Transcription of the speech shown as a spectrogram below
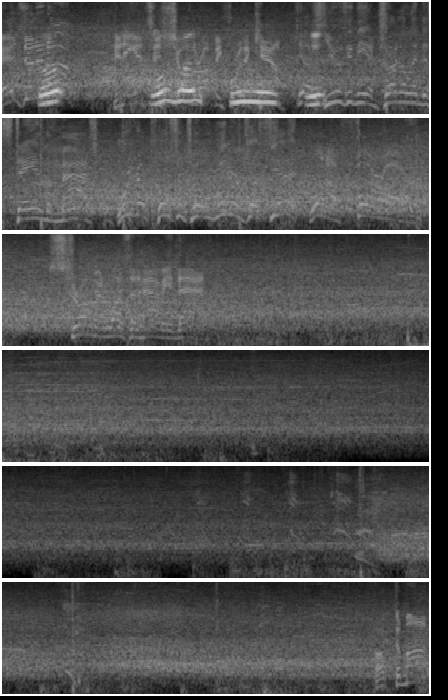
Is it Uh, enough? And he gets his oh, shoulder up before the count. Just using the adrenaline to stay in the match. We're no closer to a winner just yet. What a forearm. Strowman wasn't having that. Hooked him up.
